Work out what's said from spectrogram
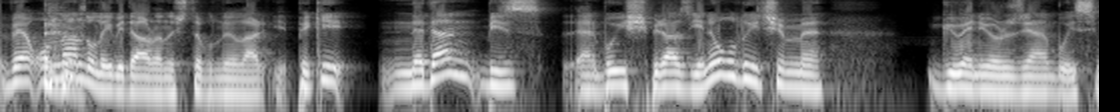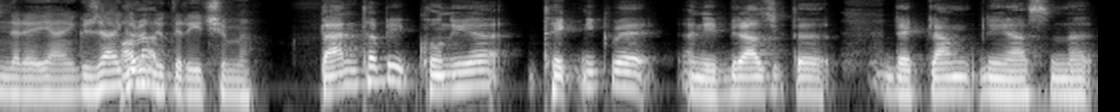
ve ondan dolayı bir davranışta bulunuyorlar. Peki neden biz yani bu iş biraz yeni olduğu için mi güveniyoruz yani bu isimlere yani güzel Vallahi göründükleri için mi? Ben tabii konuya teknik ve hani birazcık da reklam dünyasında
